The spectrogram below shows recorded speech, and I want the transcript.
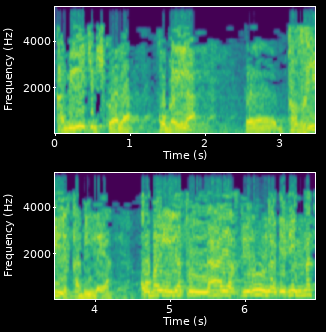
قبيلة بشكلة قبيلة تصغير قبيلة. قبيلة لا يغدرون بذمة.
